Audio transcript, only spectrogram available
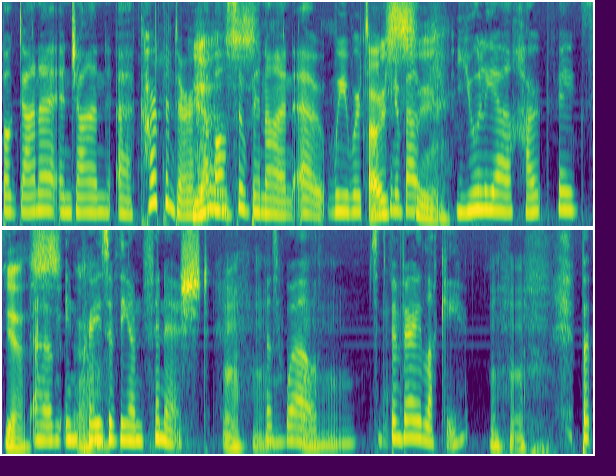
Bogdana and John uh, Carpenter have also been on. Uh, we were talking about. Julia Hartwig's Yes. um, in uh-huh. praise of the unfinished. Mhm, as well. mhm, So it's been very lucky. mhm. But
